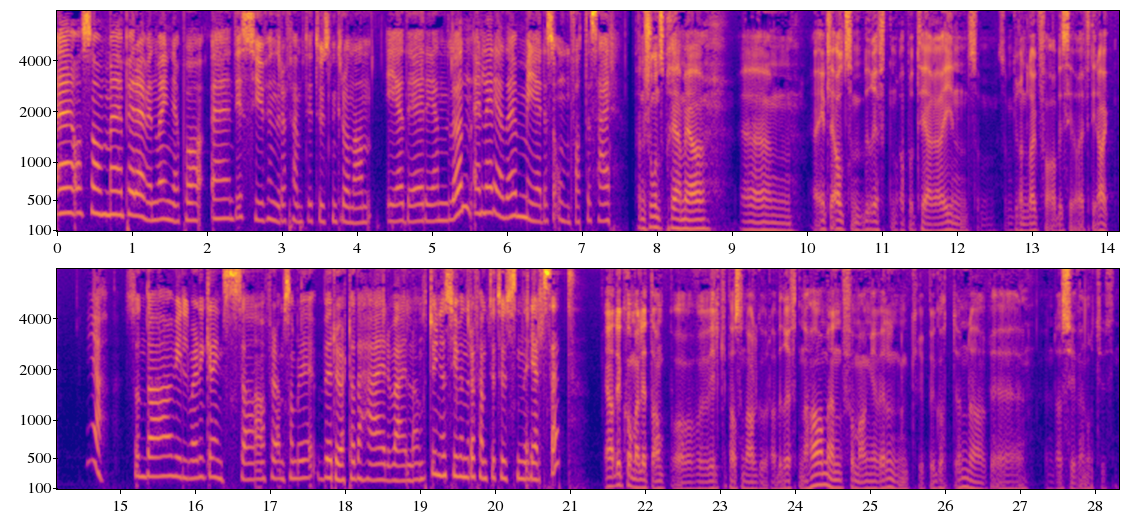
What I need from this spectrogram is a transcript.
Eh, og som eh, Per Eivind var inne på, eh, de 750 000 kronene, er det ren lønn, eller er det mer som omfattes her? Pensjonspremier, eh, egentlig alt som bedriften rapporterer inn som, som grunnlag for arbeidsgiveravgift i dag. Ja, så da vil vel grensa for dem som blir berørt av det her være langt under 750 000 reelt sett? Ja, det kommer litt an på hvilke personalgoder bedriftene har, men for mange vil den krype godt under, eh, under 700 000.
